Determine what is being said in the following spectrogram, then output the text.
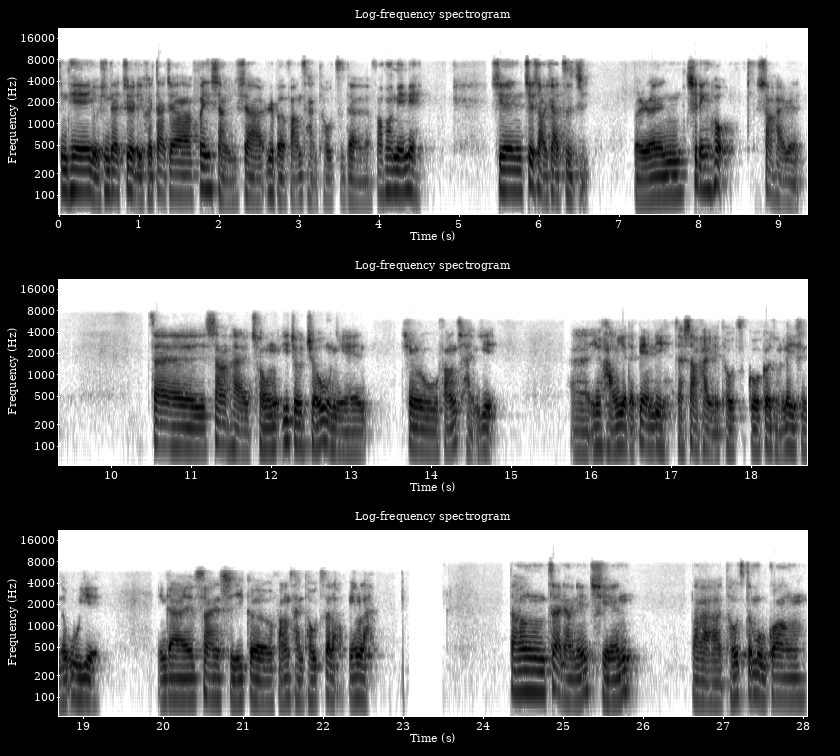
今天有幸在这里和大家分享一下日本房产投资的方方面面。先介绍一下自己，本人七零后，上海人，在上海从一九九五年进入房产业，呃，因行业的便利，在上海也投资过各种类型的物业，应该算是一个房产投资老兵了。当在两年前把投资的目光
